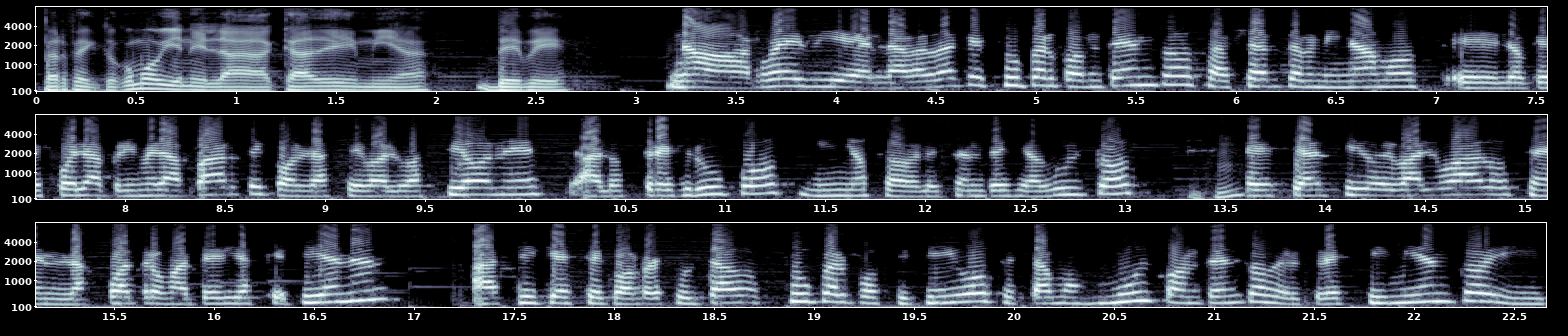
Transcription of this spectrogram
Perfecto. ¿Cómo viene la academia bebé? No, re bien, la verdad que súper contentos. Ayer terminamos eh, lo que fue la primera parte con las evaluaciones a los tres grupos, niños, adolescentes y adultos. Ujú. Eh, se han sido evaluados en las cuatro materias que tienen, así que este, con resultados súper positivos, estamos muy contentos del crecimiento y,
